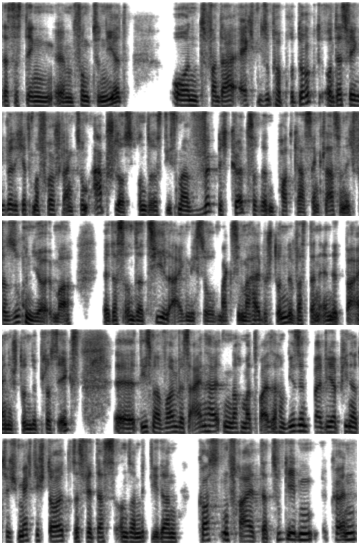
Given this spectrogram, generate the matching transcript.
dass das Ding ähm, funktioniert. Und von daher echt ein super Produkt. Und deswegen würde ich jetzt mal vorschlagen, zum Abschluss unseres diesmal wirklich kürzeren Podcasts in Klasse, und ich versuchen ja immer, äh, das ist unser Ziel eigentlich so maximal halbe Stunde, was dann endet bei eine Stunde plus X. Äh, diesmal wollen wir es einhalten. Nochmal zwei Sachen. Wir sind bei VIP natürlich mächtig stolz, dass wir das unseren Mitgliedern kostenfrei dazugeben können.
